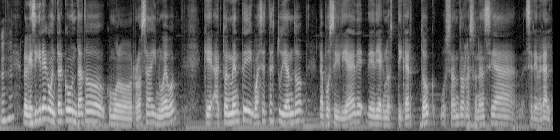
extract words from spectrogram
Ujú. Lo que sí quería comentar como un dato como rosa y nuevo, que actualmente igual se está estudiando la posibilidad de, diagnosticar TOC usando resonancia cerebral.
